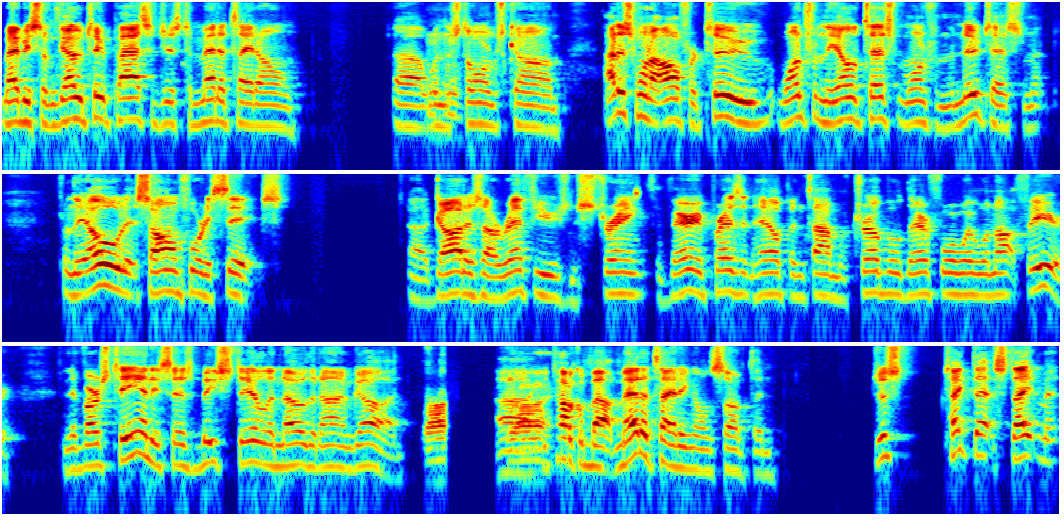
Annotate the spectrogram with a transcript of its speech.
Maybe some go to passages to meditate on uh, when the Mhm. storms come. I just want to offer two one from the Old Testament, one from the New Testament. From the Old, it's Psalm 46. Uh, God is our refuge and strength, a very present help in time of trouble. Therefore, we will not fear. And in verse 10, he says, Be still and know that I am God. Right. Uh, You talk about meditating on something. Just take that statement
